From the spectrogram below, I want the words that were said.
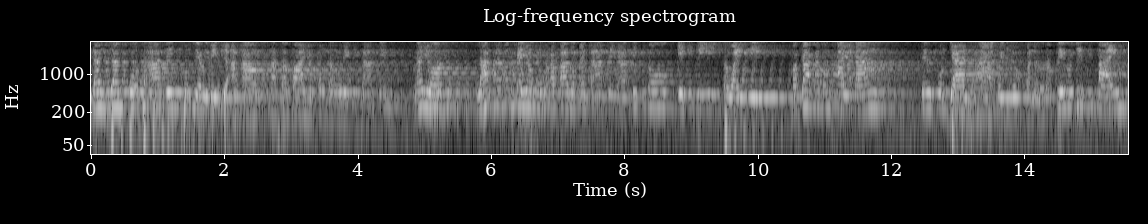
nandyan po sa ating social media account nasa bio po ng link natin. Ngayon, lahat naman kayo kung nakapalo kayo sa ating ah, TikTok, FB, sa YT, magkakaroon tayo ng cellphone dyan na pwede nyo panalo ng. Pero this time,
